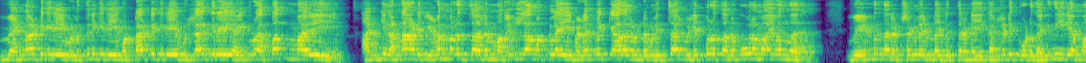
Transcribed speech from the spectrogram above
വെങ്ങാട്ടുകിരി വെളുത്തിലിగిരി കൊട്ടാട്ടുകിരി പുല്ലാക്കിരി ഐഗ്രു അപ്പാപ്പന്മാരെ. അഞ്ച് കണ്ണാടി വീഴം മറിച്ചാലും അറിവില്ല മക്കളെ പിഴപ്പിക്കാതെ കണ്ട് വിളിച്ചാൽ വിളിപ്പുറത്ത് അനുകൂലമായി വന്ന്. വേണ്ടുന്ന രക്ഷകളെ ഉണ്ടാക്കി തരണേ. കല്ലടിക്കോട് കരിനീലിയമ്മ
